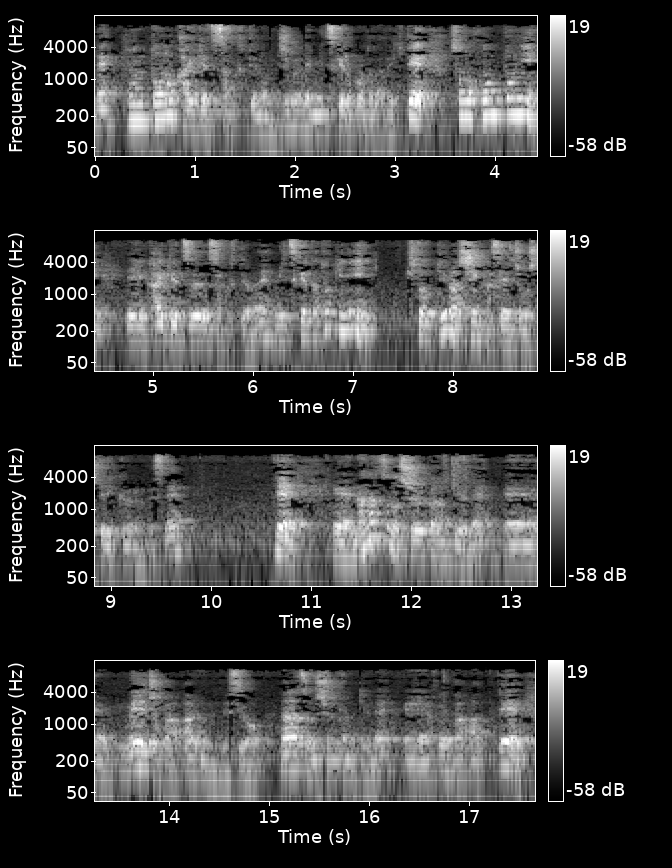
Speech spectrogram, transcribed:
ね、本当の解決策っていうのを自分で見つけることができて、その本当に解決策っていうのをね、見つけた時に、人っていうのは進化成長していくんですね。で、えー、7つの習慣っていうね、えー、名著があるんですよ。7つの習慣っていうね、えー、本があって、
